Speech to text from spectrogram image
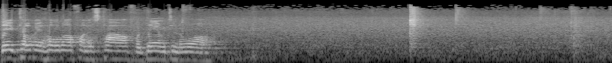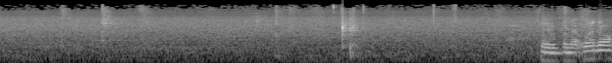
Dave told me to hold off on this tile for damaging the wall. Can't open that window.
